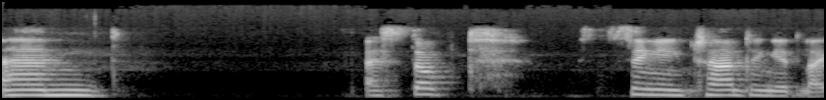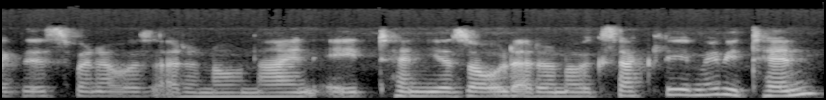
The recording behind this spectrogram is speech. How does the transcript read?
And I stopped singing, chanting it like this when I was, I don't know, nine, eight, ten years old. I don't know exactly, maybe 10.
